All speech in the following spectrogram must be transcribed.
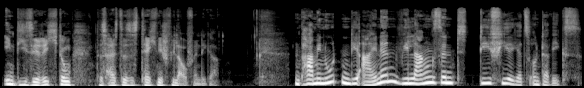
in diese Richtung. Das heißt, das ist technisch viel aufwendiger. Ein paar Minuten die einen. Wie lang sind die vier jetzt unterwegs?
